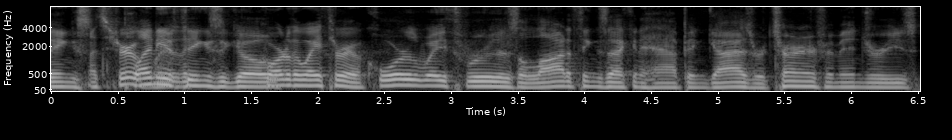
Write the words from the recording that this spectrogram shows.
Things That's true. Plenty We're of the things to go. Quarter of the way through. quarter of the way through. There's a lot of things that can happen. Guys returning from injuries.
